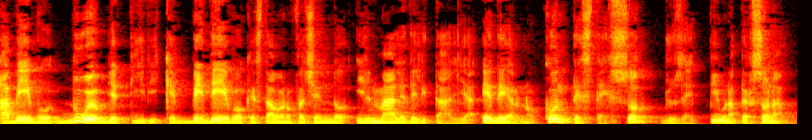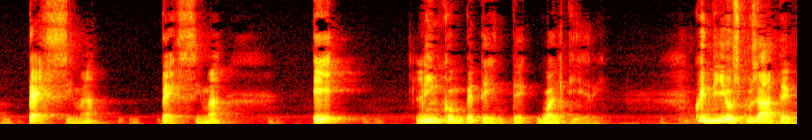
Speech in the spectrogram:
avevo due obiettivi che vedevo che stavano facendo il male dell'Italia ed erano con te stesso, Giuseppi, una persona pessima, pessima, e l'incompetente Gualtieri. Quindi io, scusate,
